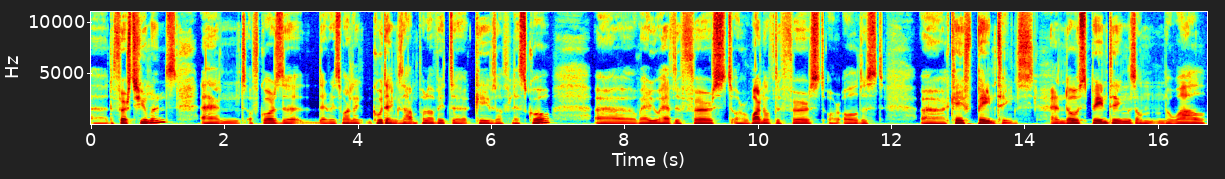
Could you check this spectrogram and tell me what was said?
uh, the first humans, and of course uh, there is one good example of it: the caves of Lascaux, uh, where you have the first or one of the first or oldest uh, cave paintings, and those paintings on the wall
